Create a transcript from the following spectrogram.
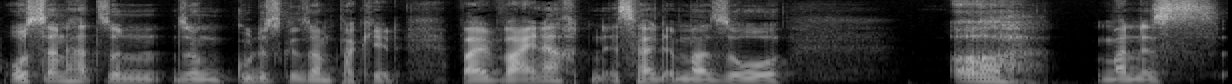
Ostern hat so ein, so ein gutes Gesamtpaket, weil Weihnachten ist halt immer so, oh, man ist,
